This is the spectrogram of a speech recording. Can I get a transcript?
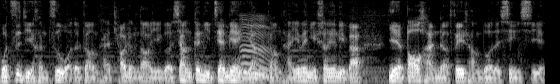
我自己很自我的状态调整到一个像跟你见面一样的状态，因为你声音里边也包含着非常多的信息，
